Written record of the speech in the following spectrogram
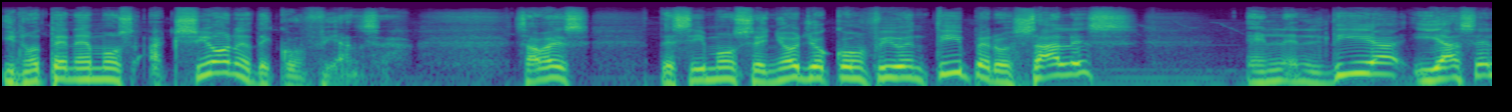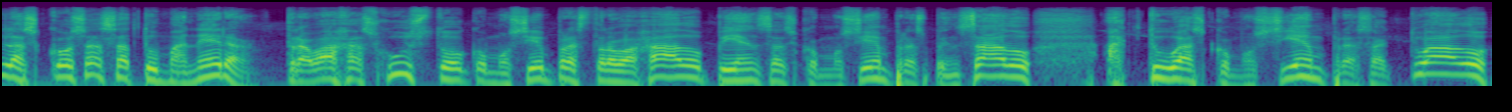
y no tenemos acciones de confianza. ¿Sabes? Decimos, Señor, yo confío en ti, pero sales en el día y haces las cosas a tu manera. Trabajas justo como siempre has trabajado, piensas como siempre has pensado, actúas como siempre has actuado,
